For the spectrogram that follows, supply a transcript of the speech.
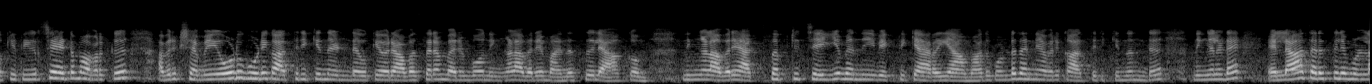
ഓക്കെ തീർച്ചയായിട്ടും അവർക്ക് അവർ ക്ഷമയോടുകൂടി കാത്തിരിക്കുന്നുണ്ട്. ഓക്കെ ഒരു അവസരം വരുമ്പോൾ നിങ്ങൾ അവരെ മനസ്സിലാക്കും. നിങ്ങൾ അവരെ അക്സെപ്റ്റ് ചെയ്യുമെന്ന് ഈ വ്യക്തിക്ക് അറിയാം. അതുകൊണ്ട് തന്നെ അവർ കാത്തിരിക്കുന്നുണ്ട്. നിങ്ങളുടെ എല്ലാ തരത്തിലുമുള്ള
